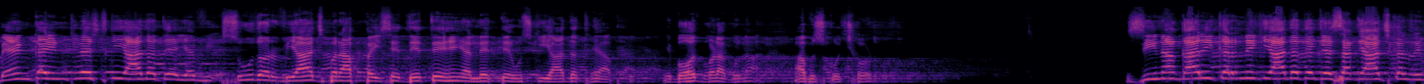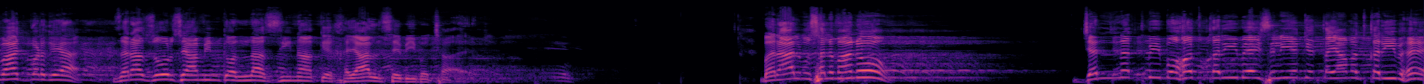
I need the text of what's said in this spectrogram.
बैंक का इंटरेस्ट की आदत है, या सूद और ब्याज पर आप पैसे देते हैं या लेते हैं, उसकी आदत है आपको। ये बहुत बड़ा गुना आप उसको छोड़ दो। जीनाकारी करने की आदत है जैसा कि आजकल रिवाज पड़ गया। जरा ज़ोर से आमीन को अल्लाह जीना के ख्याल से भी बचा है बहरहाल मुसलमानों, जन्नत भी बहुत करीब है, इसलिए कि कयामत करीब है।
